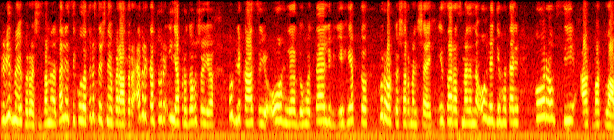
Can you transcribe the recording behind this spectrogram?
Привіт, мої хороші! З вами Наталія Сікула, туристичний оператор Еврика Тур, і я продовжую публікацію огляду готелів Єгипту, курорту Шарм-ель-Шейх. І зараз в мене на огляді готель Coral Sea Aqua Club.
